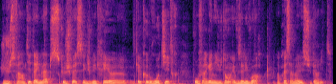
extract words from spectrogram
Je vais juste faire un petit timelapse. Ce que je fais, c'est que je vais créer euh, quelques gros titres pour vous faire gagner du temps et vous allez voir, après ça va aller super vite.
